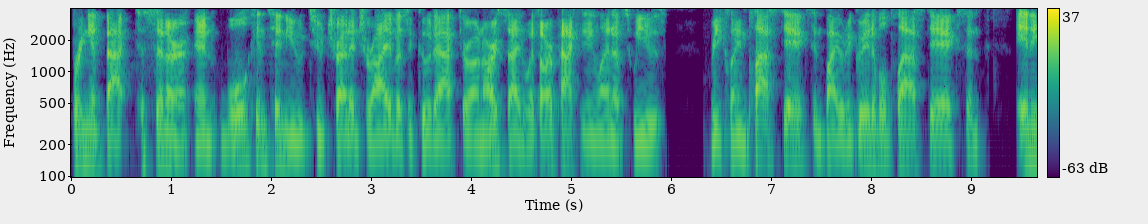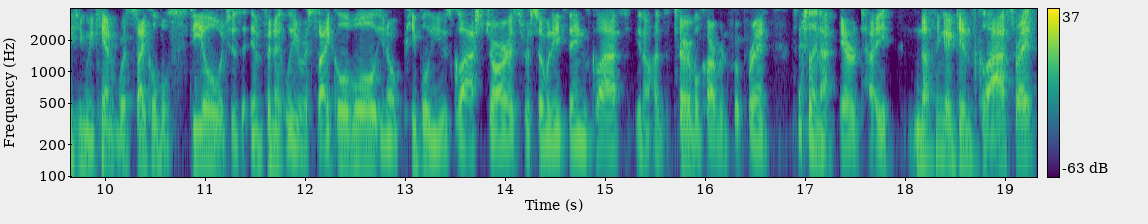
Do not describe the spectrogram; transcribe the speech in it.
bring it back to center and we'll continue to try to drive as a good actor on our side with our packaging lineups. We use reclaimed plastics and biodegradable plastics and anything we can. Recyclable steel which is infinitely recyclable. You know people use glass jars for so many things. Glass you know has a terrible carbon footprint. It's actually not airtight. Nothing against glass right?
